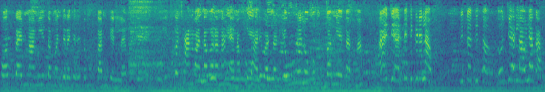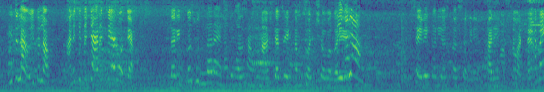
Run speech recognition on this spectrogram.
फर्स्ट टाइम आम्ही इथं मंदिराच्या तिथं मुक्काम केलेला आहे. म्हणजे इतकं छान वातावरण आहे ना खूप भारी वाटतं. एवढे लोक मुक्कामी येतात ना. तिथं तिथं. दोन चेअर लावल्या का? इथं लाव इथं लाव. आणि तिथं चारच चेअर होत्या. तर इतकं सुंदर आहे ना तुम्हाला सांगू नाश्त्याचं एकदम स्वच्छ वगैरे. सेवेकरी असतात सगळे. भारी मस्त वाटतंय ना बाई?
